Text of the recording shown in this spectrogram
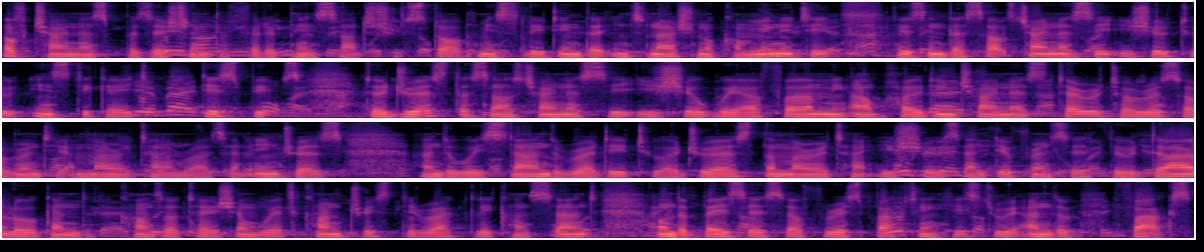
of China's position. The Philippine side should stop misleading the international community using the South China Sea issue to instigate disputes. To address the South China Sea issue, we are firm in upholding China's territorial sovereignty and maritime rights and interests, and we stand ready to address the maritime issue issues and differences through dialogue and consultation with countries directly concerned on the basis of respecting history and the facts.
